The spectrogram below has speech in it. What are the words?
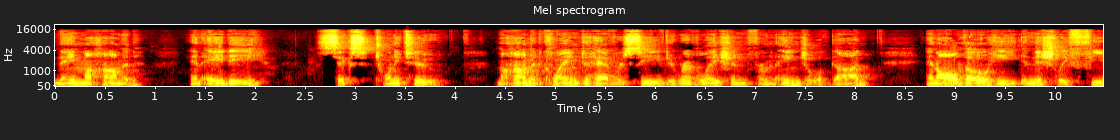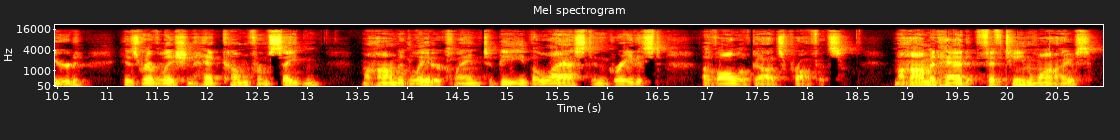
named Muhammad in AD 622. Muhammad claimed to have received a revelation from an angel of God, and although he initially feared his revelation had come from Satan, Muhammad later claimed to be the last and greatest of all of God's prophets. Muhammad had 15 wives,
